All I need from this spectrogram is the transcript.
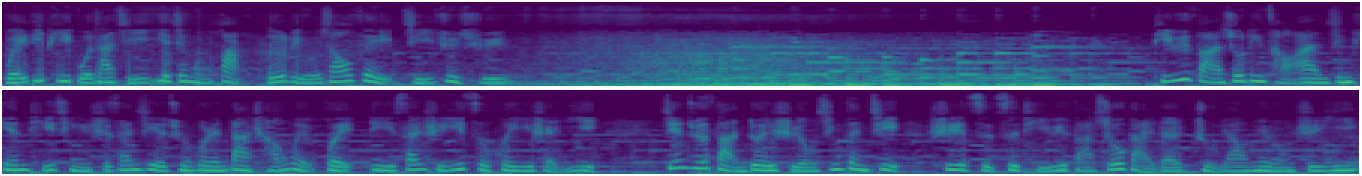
为第一批国家级夜间文化和旅游消费集聚区。体育法修订草案今天提请十三届全国人大常委会第三十一次会议审议，坚决反对使用兴奋剂是此次体育法修改的主要内容之一。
